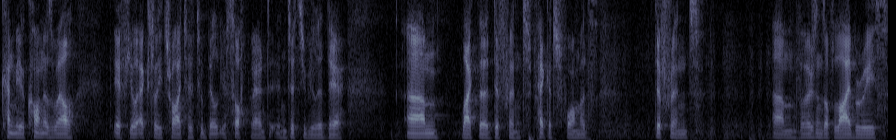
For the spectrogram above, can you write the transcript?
can be a con as well if you actually try to, to build your software and, and distribute it there. Um, like the different package formats, different um, versions of libraries.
